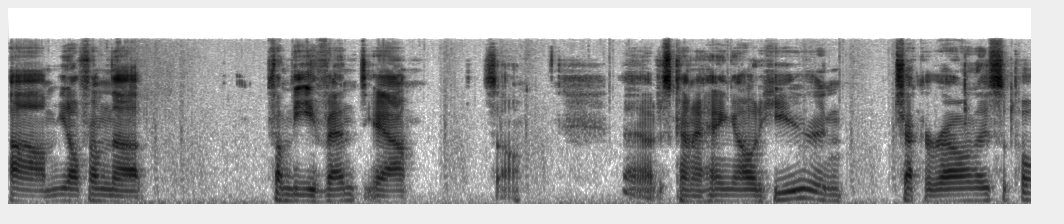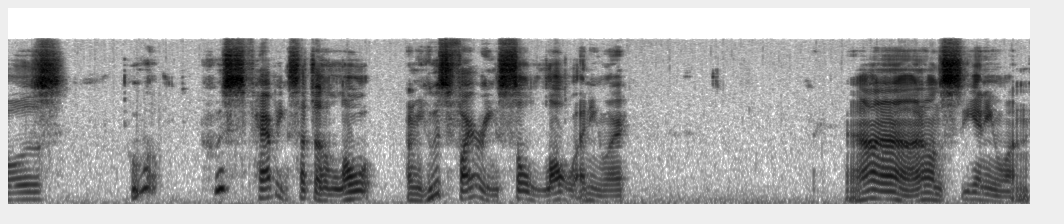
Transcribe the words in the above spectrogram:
um, you know, from the from the event, yeah. So I'll just kind of hang out here and check around, I suppose. Who who's having such a low? I mean, who's firing so low anyway? I don't know. I don't see anyone.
